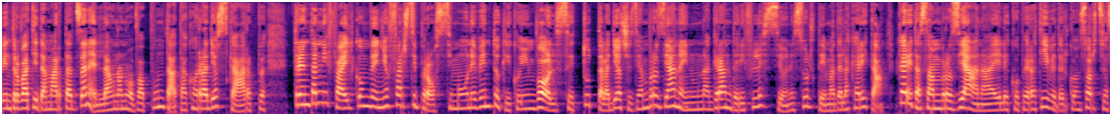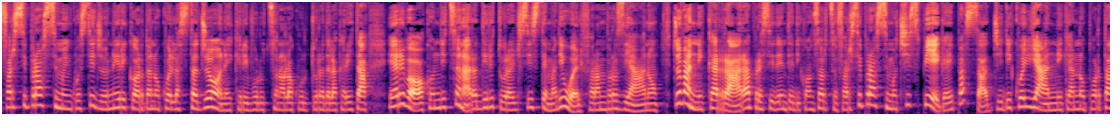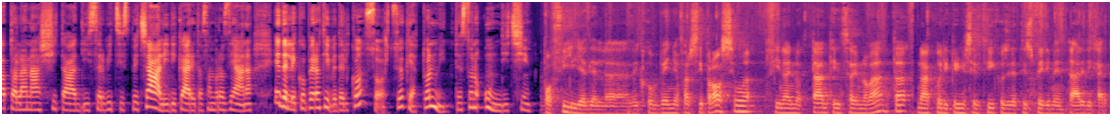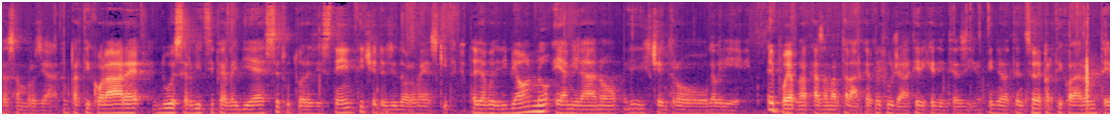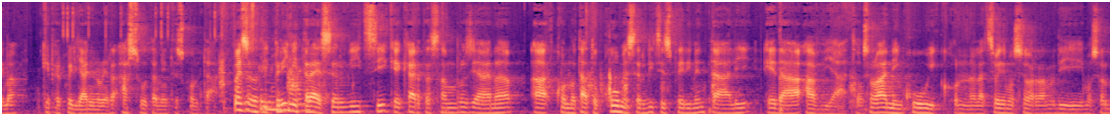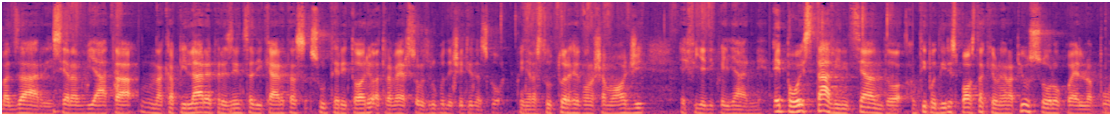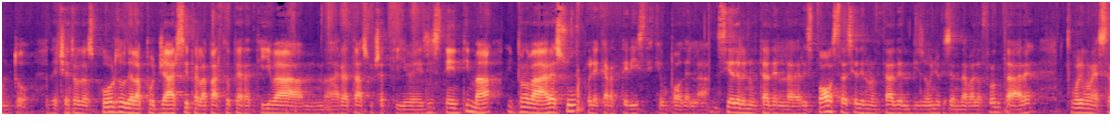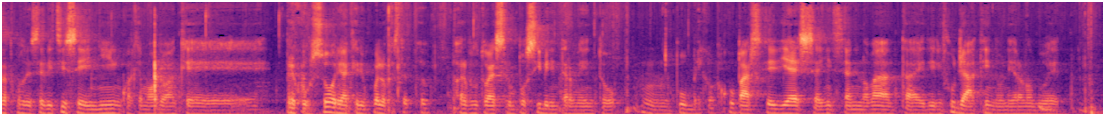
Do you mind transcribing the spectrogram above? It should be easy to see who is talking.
Speaker 1: Bentrovati da Marta Zanella, una nuova puntata con Radio Scarp. Trent'anni fa il convegno Farsi Prossimo, un evento che coinvolse tutta la diocesi ambrosiana in una grande riflessione sul tema della carità. Caritas Ambrosiana e le cooperative del consorzio Farsi Prossimo in questi giorni ricordano quella stagione che rivoluzionò la cultura della carità e arrivò a condizionare addirittura il sistema di welfare ambrosiano. Giovanni Carrara, presidente di consorzio Farsi Prossimo, ci spiega i passaggi di quegli anni che hanno portato alla nascita di servizi speciali, di Caritas Ambrosiana e delle cooperative del consorzio che attualmente sono 11.
Speaker 2: Un po' figlie del, del convegno Farsi Prossimo, fino agli anni 80, inizio anni 90, nacquero i primi servizi cosiddetti sperimentali di Caritas Ambrosiana. In particolare due servizi per l'AIDS, tuttora esistenti, Centro Isidoro Meschita, Tagliago di Libionno e a Milano il Centro Gabrieli e poi a casa Marta Larcher, rifugiati e richiedenti asilo. Quindi un'attenzione particolare a un tema che per quegli anni non era assolutamente scontato. Questi sono stati i primi tre servizi che Caritas Ambrosiana ha connotato come servizi sperimentali ed ha avviato. Sono anni in cui con l'azione di Monsignor, di Monsignor Bazzari si era avviata una capillare presenza di Caritas sul territorio attraverso lo sviluppo dei centri d'ascolto. Quindi la struttura che conosciamo oggi è figlia di quegli anni. E poi stavi iniziando un tipo di risposta che non era più solo quello appunto del centro d'ascolto, dell'appoggiarsi per la parte operativa a realtà associative esistenti, ma il provare su quelle caratteristiche un po' della, sia dell'unità della risposta, sia dell'unità del bisogno che si andava ad affrontare, che volevano essere appunto dei servizi segni, in qualche modo anche precursori anche di quello che stato, avrebbe potuto essere un possibile intervento mm, pubblico. Occuparsi degli S a inizi anni 90 e di rifugiati non erano due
